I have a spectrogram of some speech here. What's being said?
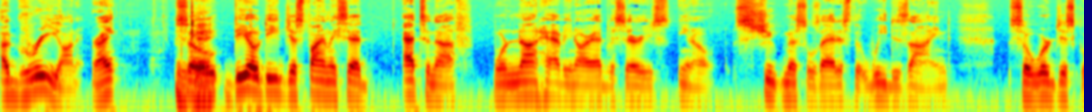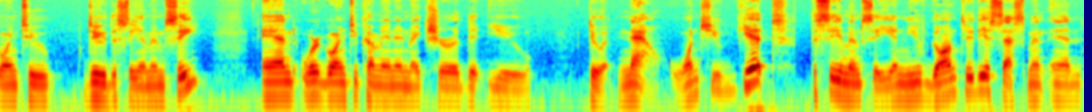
agree on it, right? So DoD just finally said, "That's enough. We're not having our adversaries, you know, shoot missiles at us that we designed. So we're just going to do the CMMC, and we're going to come in and make sure that you do it. Now, once you get the CMMC and you've gone through the assessment and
